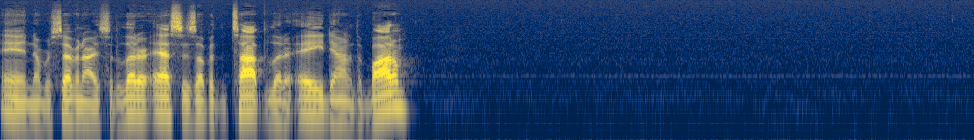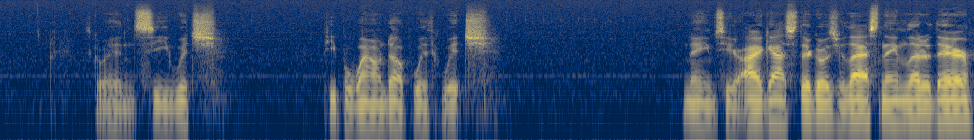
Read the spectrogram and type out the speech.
and number seven. All right, so the letter S is up at the top, the letter A down at the bottom. Let's go ahead and see which people wound up with which names here. All right, guys, so there goes your last name letter there.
